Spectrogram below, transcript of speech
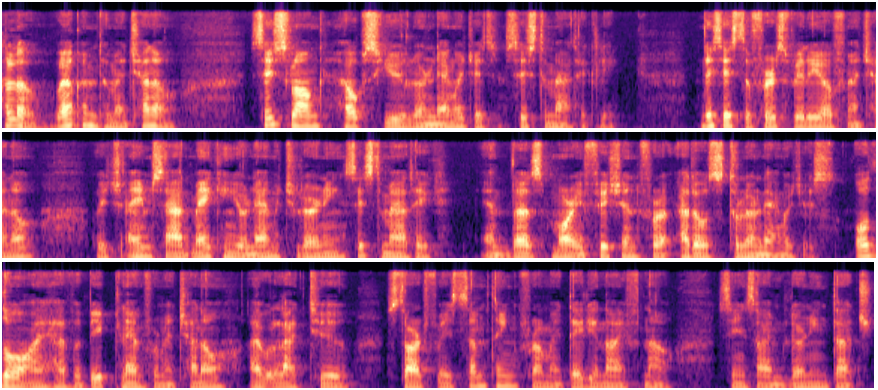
Hello, welcome to my channel. Syslong helps you learn languages systematically. This is the first video of my channel, which aims at making your language learning systematic and thus more efficient for adults to learn languages. Although I have a big plan for my channel, I would like to start with something from my daily life now, since I'm learning Dutch.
